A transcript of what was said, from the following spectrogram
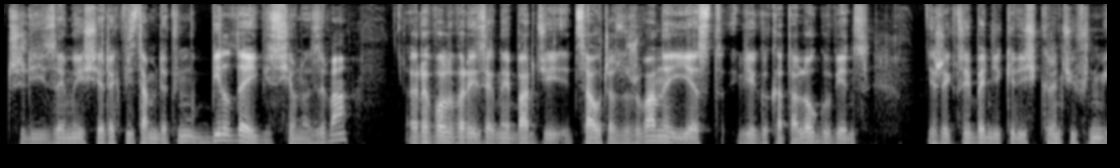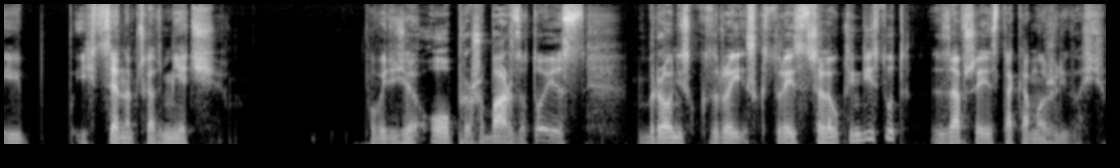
czyli zajmuje się rekwizytami do filmu. Bill Davis się nazywa. Rewolwer jest jak najbardziej cały czas używany i jest w jego katalogu, więc jeżeli ktoś będzie kiedyś kręcił film i, i chce na przykład mieć, powiedzieć, że o proszę bardzo, to jest broń, z której, z której strzelał Clint Eastwood, zawsze jest taka możliwość.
